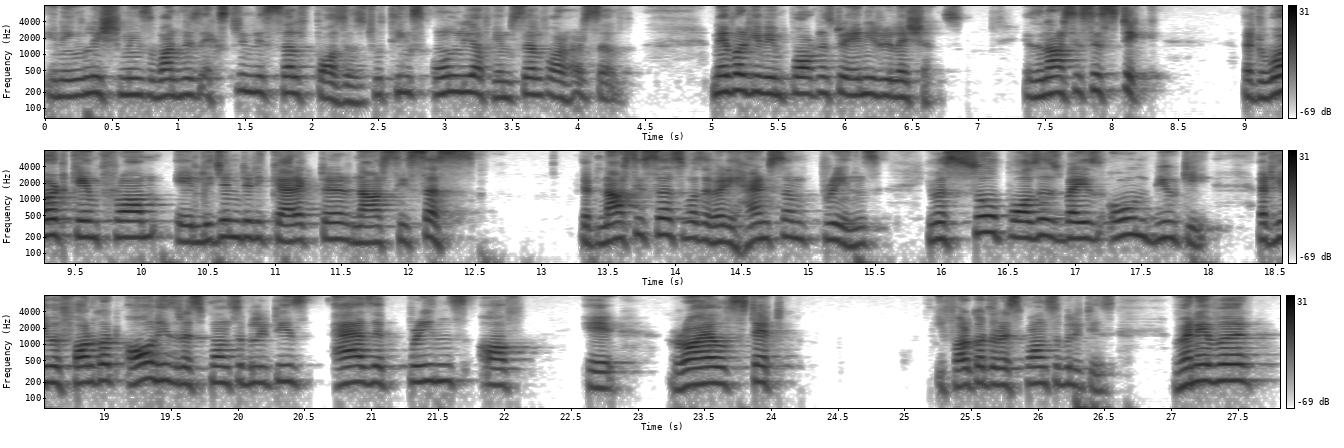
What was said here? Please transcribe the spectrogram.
in English means one who is extremely self possessed, who thinks only of himself or herself, never give importance to any relations. Is narcissistic. That word came from a legendary character, Narcissus. That Narcissus was a very handsome prince. He was so possessed by his own beauty that he forgot all his responsibilities as a prince of a royal state. He forgot the responsibilities. Whenever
